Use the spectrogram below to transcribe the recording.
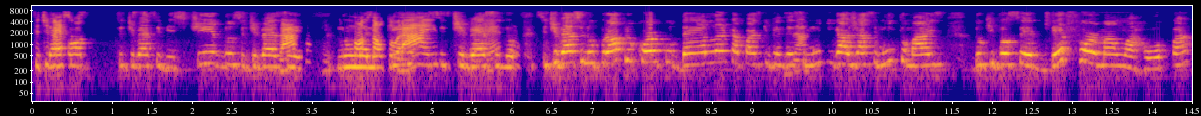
Se tivesse. Foto, se tivesse vestido, se tivesse no fotos autorais, se tivesse, é. no, se tivesse no próprio corpo dela, capaz que vendesse Exato. muito, engajasse muito mais do que você deformar uma roupa.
